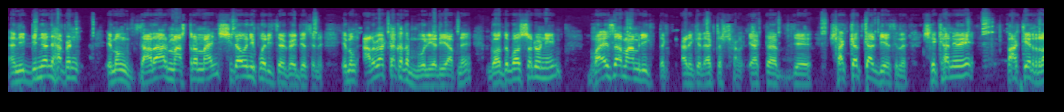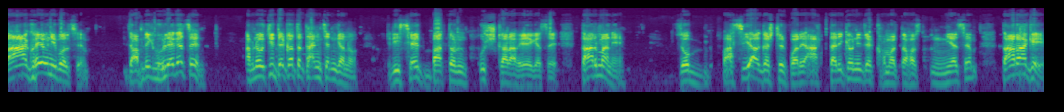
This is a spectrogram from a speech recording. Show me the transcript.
And it didn't happen এবং যারা মাস্টার মাইন্ড সেটা উনি পরিচয় করে দিয়েছেন। এবং আরও একটা কথা বলিয়ে দিই আপনি, গত বছর উনি ভয়েস অফ আমেরিকার একটা একটা যে সাক্ষাৎকার দিয়েছিলেন, সেখানে তাকে রাগ হয়ে উনি বলছেন, যে আপনি কি ভুলে গেছেন? আপনি অতীতের কথা টানছেন কেন? রিসেট বাটন পুশ করা হয়ে গেছে। তার মানে পাঁচই আগস্টের পরে আট তারিখে উনি যে ক্ষমতা নিয়েছেন। তার আগে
